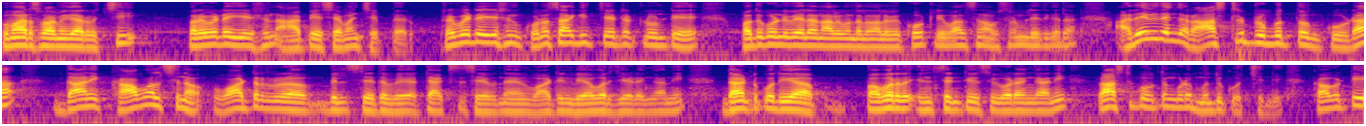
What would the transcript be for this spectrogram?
కుమారస్వామి గారు వచ్చి ప్రైవేటైజేషన్ ఆపేసామని చెప్పారు. ప్రైవేటైజేషన్ కొనసాగించేటట్లుంటే పదకొండు వేల నాలుగు వందల నలభై కోట్లు ఇవ్వాల్సిన అవసరం లేదు కదా. అదేవిధంగా రాష్ట్ర ప్రభుత్వం కూడా దానికి కావాల్సిన వాటర్ బిల్స్ ఏదో ట్యాక్సెస్ ఏమైనా వాటిని వేవర్ చేయడం కానీ దాంట్లో కొద్దిగా పవర్ ఇన్సెంటివ్స్ ఇవ్వడం కానీ రాష్ట్ర ప్రభుత్వం కూడా ముందుకు వచ్చింది కాబట్టి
